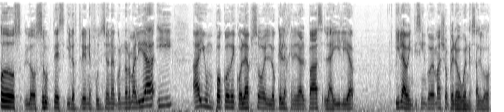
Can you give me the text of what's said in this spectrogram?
todos los subtes y los trenes funcionan con normalidad y hay un poco de colapso en lo que es la General Paz, la Ilia y la 25 de mayo, pero bueno, es algo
